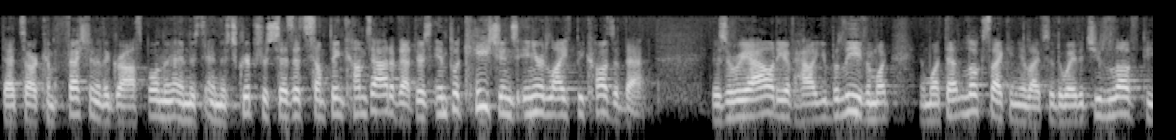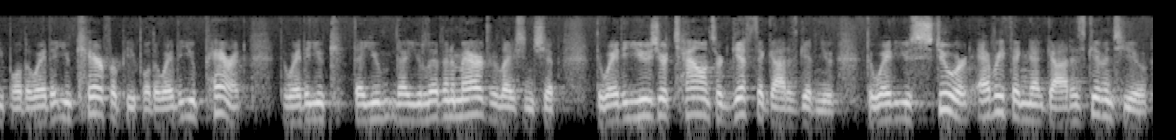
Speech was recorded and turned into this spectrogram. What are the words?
that's our confession of the gospel, and the, and, the, and the scripture says that something comes out of that. There's implications in your life because of that. There's a reality of how you believe and what, and what that looks like in your life. So the way that you love people, the way that you care for people, the way that you parent, the way that you, that you, that you live in a marriage relationship, the way that you use your talents or gifts that God has given you, the way that you steward everything that God has given to you,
